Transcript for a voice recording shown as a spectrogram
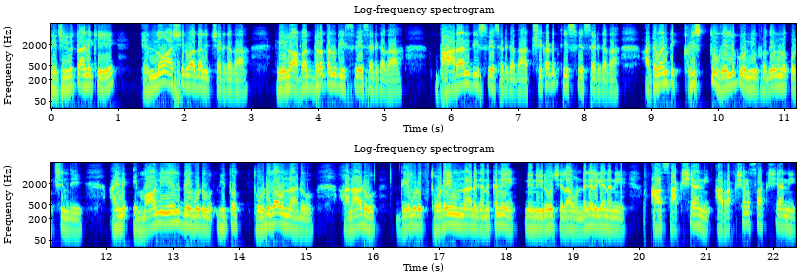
నీ జీవితానికి ఎన్నో ఆశీర్వాదాలు ఇచ్చాడు కదా నీలో అభద్రతను తీసివేశాడు కదా భారాన్ని తీసివేశాడు కదా చీకటిని తీసివేశాడు కదా అటువంటి క్రీస్తు వెలుగు నీ హృదయంలోకి వచ్చింది. ఆయన ఇమానియేల్ దేవుడు నీతో తోడుగా ఉన్నాడు. ఆనాడు దేవుడు తోడై ఉన్నాడు గనకనే నేను ఈరోజు ఇలా ఉండగలిగానని ఆ సాక్ష్యాన్ని ఆ రక్షణ సాక్ష్యాన్ని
